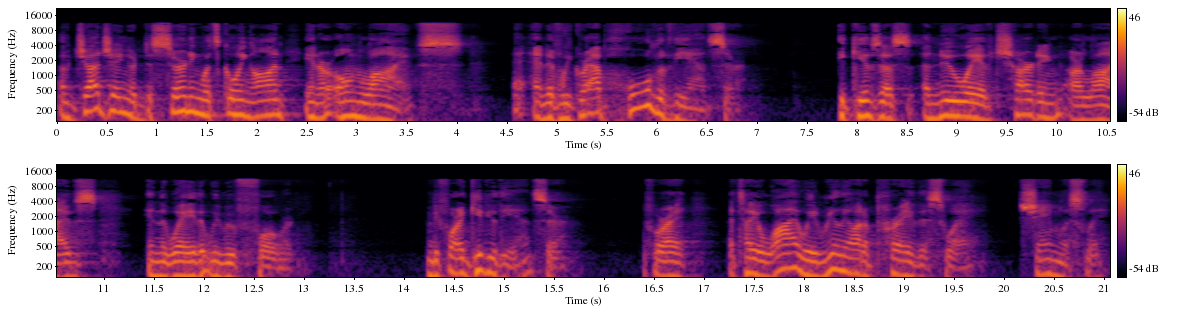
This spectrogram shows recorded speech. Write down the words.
of judging or discerning what's going on in our own lives. And if we grab hold of the answer, it gives us a new way of charting our lives in the way that we move forward. And before I give you the answer, before I, I tell you why we really ought to pray this way, shamelessly,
